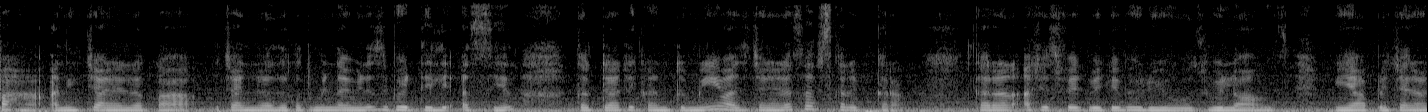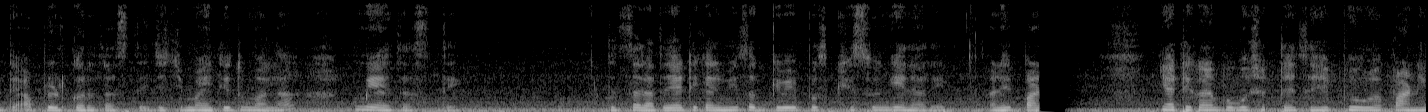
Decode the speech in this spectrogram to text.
पहा. आणि चॅनलला का चॅनलला जर का तुम्ही नवीनच भेट दिली असेल तर त्या ठिकाणी तुम्ही माझ्या चॅनलला सबस्क्राईब करा. कारण असेच वेगवेगळे व्हिडिओज व्हिलॉग्स मी आपल्या चॅनलवरती अपलोड करत असते ज्याची माहिती तुम्हाला मिळत असते. तर चला तर या ठिकाणी मी सगळे वेपर्स खिसून घेणार आहे आणि पाणी या ठिकाणी बघू शकता याचं हे पिवळं पाणी.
